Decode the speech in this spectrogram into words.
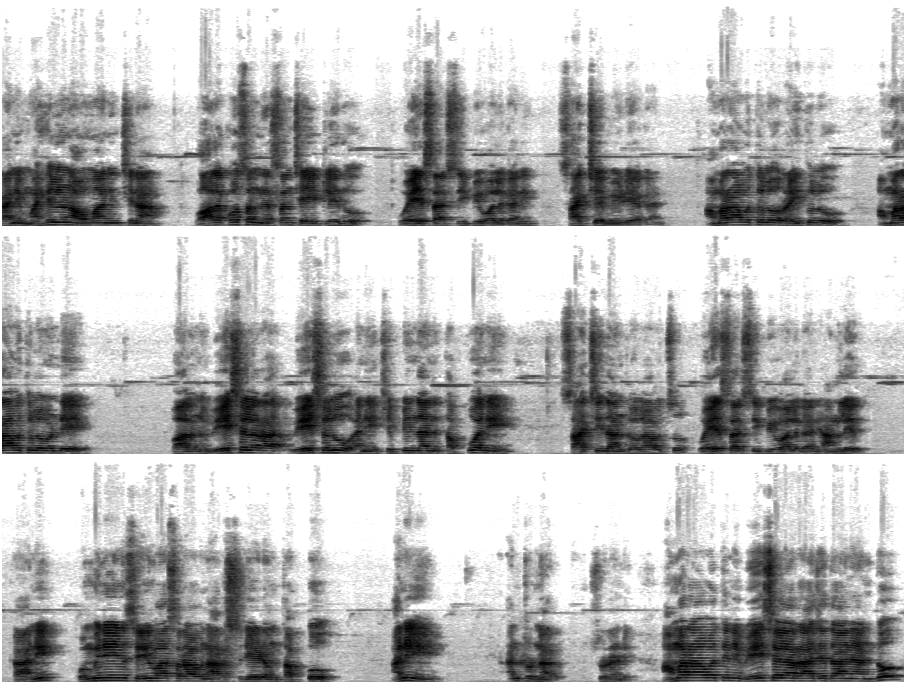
కానీ మహిళలను అవమానించిన వాళ్ళ కోసం నిరసన చేయట్లేదు వైఎస్ఆర్సీపీ వాళ్ళు కానీ సాక్ష్య మీడియా కానీ అమరావతిలో రైతులు అమరావతిలో ఉండే వాళ్ళను వేషల వేషలు అని చెప్పిన దాన్ని తప్పు అని సాక్షి దాంట్లో కావచ్చు వైఎస్ఆర్సీపీ వాళ్ళు కానీ అనలేదు. కానీ కొమ్మినేని శ్రీనివాసరావుని అరెస్ట్ చేయడం తప్పు అని అంటున్నారు. చూడండి. అమరావతిని వేసల రాజధాని అంటూ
